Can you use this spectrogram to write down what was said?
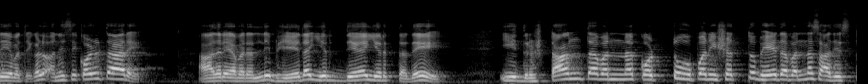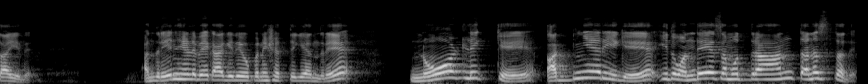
ದೇವತೆಗಳು ಅನಿಸಿಕೊಳ್ತಾರೆ. ಆದರೆ ಅವರಲ್ಲಿ ಭೇದ ಇರ್ದೇ ಇರ್ತದೆ. ಈ ದೃಷ್ಟಾಂತವನ್ನ ಕೊಟ್ಟು ಉಪನಿಷತ್ತು ಭೇದವನ್ನು ಸಾಧಿಸ್ತಾ ಇದೆ. ಅಂದ್ರೆ ಏನು ಹೇಳಬೇಕಾಗಿದೆ ಉಪನಿಷತ್ತಿಗೆ ಅಂದರೆ, ನೋಡಲಿಕ್ಕೆ ಅಜ್ಞರಿಗೆ ಇದು ಒಂದೇ ಸಮುದ್ರ ಅಂತ ಅನಿಸ್ತದೆ.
